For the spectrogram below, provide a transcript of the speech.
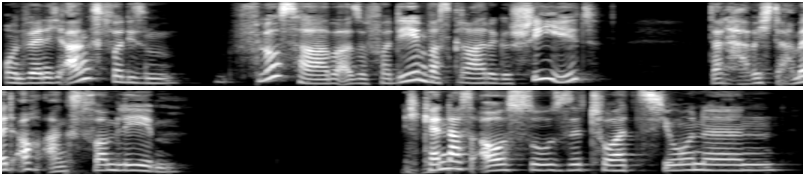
Und wenn ich Angst vor diesem Fluss habe, also vor dem, was gerade geschieht, dann habe ich damit auch Angst vorm Leben. Ich kenne das aus so Situationen,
